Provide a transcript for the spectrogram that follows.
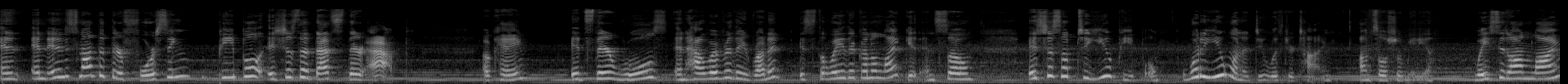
and, and and it's not that they're forcing people it's just that that's their app okay? It's their rules and however they run it it's the way they're gonna like it and so it's just up to you people. What do you want to do with your time on social media? Waste it online?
